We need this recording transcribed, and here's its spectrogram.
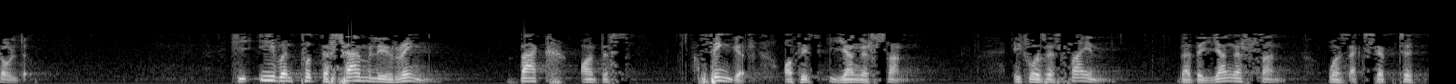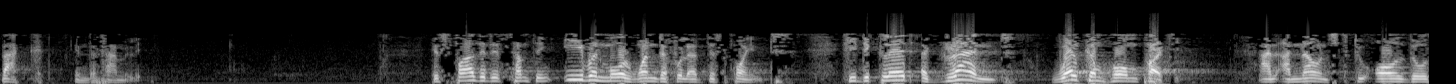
shoulder. He even put the family ring back on the finger of his younger son. It was a sign that the younger son was accepted back in the family. His father did something even more wonderful at this point. He declared a grand welcome home party and announced to all those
